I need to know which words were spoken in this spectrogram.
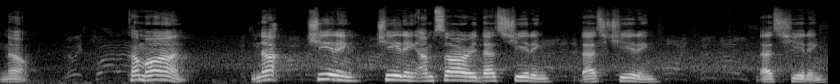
No. Come on. No, cheating. Cheating. I'm sorry. That's cheating. That's cheating. That's cheating.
